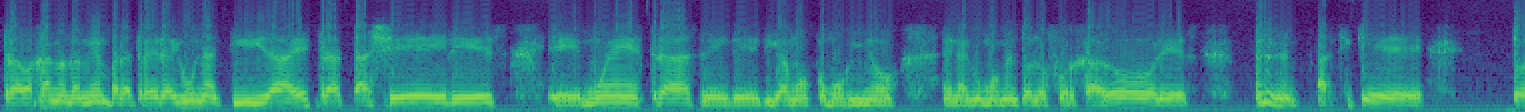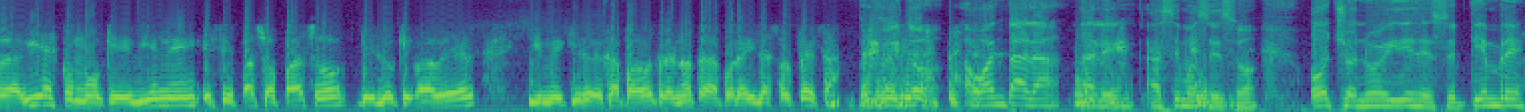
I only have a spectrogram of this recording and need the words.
trabajando también para traer alguna actividad extra, talleres, muestras de, de, digamos, como vino en algún momento los forjadores, así que todavía es como que viene ese paso a paso de lo que va a haber y me quiero dejar para otra nota por ahí la sorpresa. Perfecto, aguantala, dale, hacemos eso. 8, 9 y 10 de septiembre,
